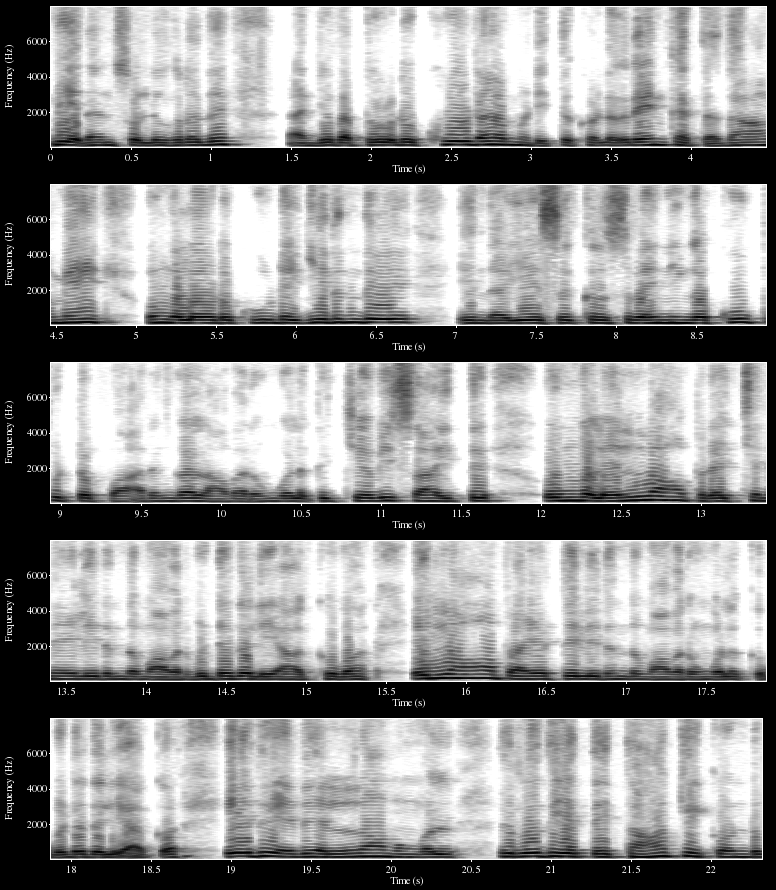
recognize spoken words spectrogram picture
வேதன் சொல்லுகிறது. நான் கூட முடித்துக் கொள்ளுகிறேன். கத்ததாமே உங்களோடு கூட இருந்து இந்த இயேசு கிறிஸ்துவை நீங்க கூப்பிட்டு பாருங்கள். அவர் உங்களுக்கு செவி சாய்த்து உங்கள் எல்லா பிரச்சனையில் இருந்தும் அவர் விடுதலையாக்குவார். எல்லா பயத்தில் இருந்தும் அவர் உங்களுக்கு விடுதலையாக்குவார். எது எது எல்லாம் உங்கள் இருதயத்தை தாக்கி கொண்டு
